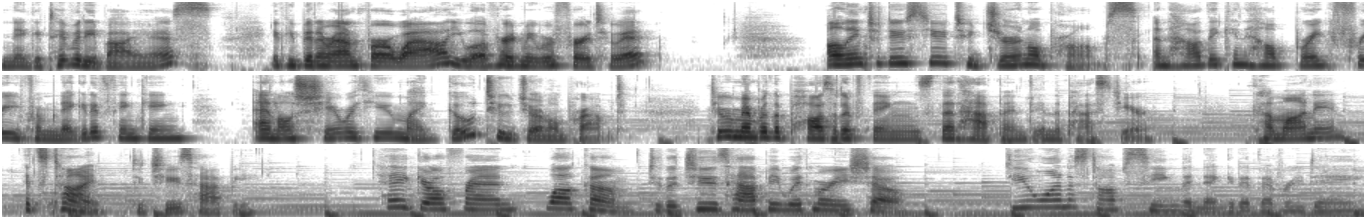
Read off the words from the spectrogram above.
negativity bias, if you've been around for a while, you will have heard me refer to it. I'll introduce you to journal prompts and how they can help break free from negative thinking and I'll share with you my go to journal prompt to remember the positive things that happened in the past year. Come on in, it's time to choose happy. Hey, girlfriend, welcome to the Choose Happy with Marie show. Do you want to stop seeing the negative every day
